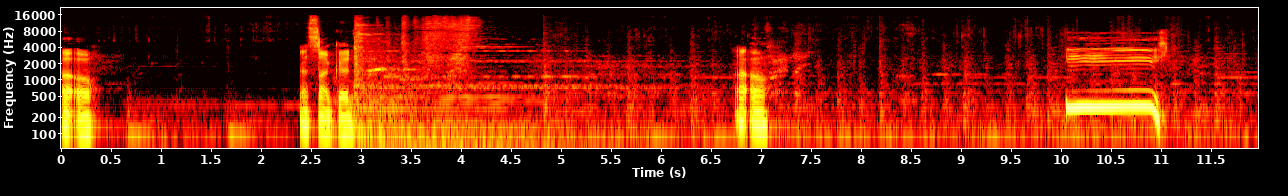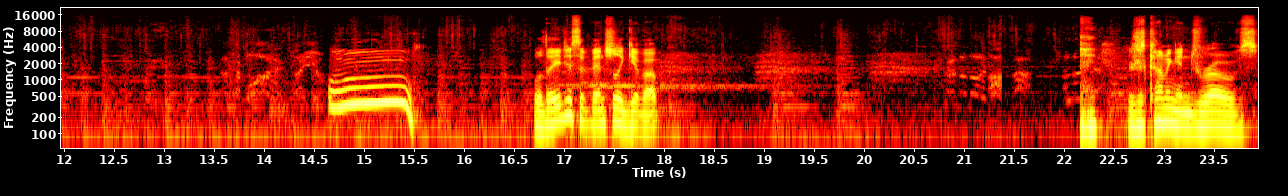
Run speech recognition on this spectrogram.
Uh-oh. That's not good. Uh-oh. Oh! Will they just eventually give up? They're just coming in droves.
